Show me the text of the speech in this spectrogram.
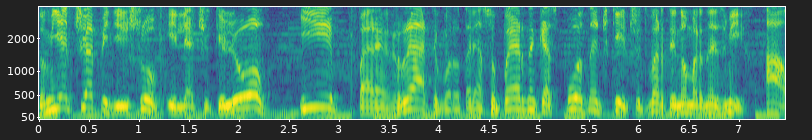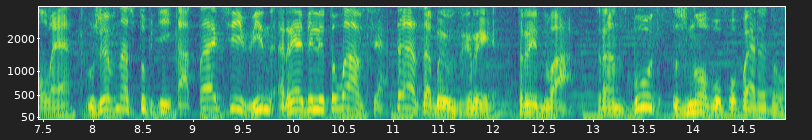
До м'яча підійшов Ілля Чекільов і переграти воротаря суперника з позначки четвертий номер не зміг. Але вже в наступній атаці він реабілітувався та забив з гри 3-2. Трансбут знову попереду.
